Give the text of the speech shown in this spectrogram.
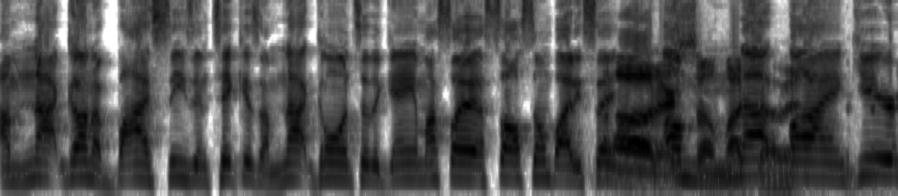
I'm not gonna buy season tickets. I'm not going to the game. I saw I saw somebody say, Oh, there's "I'm so much not buying gear."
